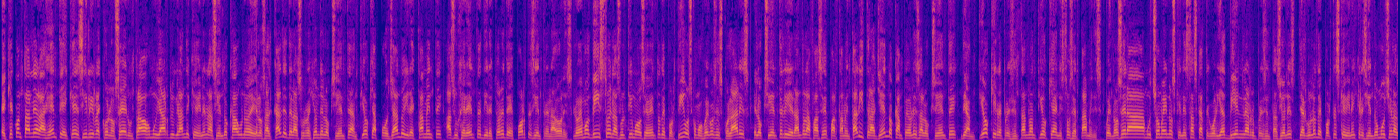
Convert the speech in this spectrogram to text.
Hay que contarle a la gente, hay que decirle y reconocer un trabajo muy arduo y grande que vienen haciendo cada uno de los alcaldes de la subregión del occidente de Antioquia, apoyando directamente a sus gerentes, directores de deportes y entrenadores. Lo hemos visto en los últimos eventos deportivos como Juegos Escolares, el occidente liderando la fase departamental y trayendo campeones al occidente de Antioquia y representando a Antioquia en estos certámenes. Pues no será mucho menos que en estas categorías vienen las representaciones de algunos deportes que vienen creciendo mucho en la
